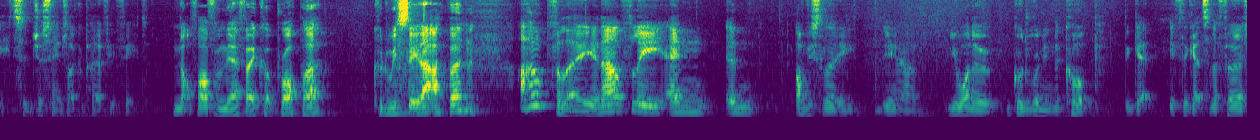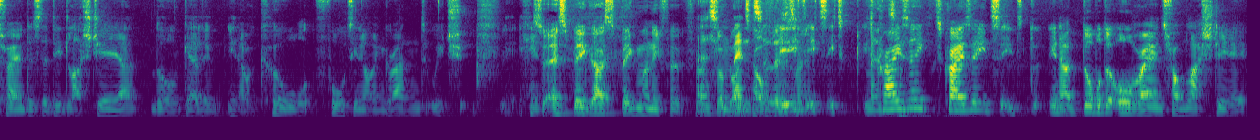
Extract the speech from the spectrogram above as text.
it's, it just seems like a perfect fit. Not far from the FA Cup proper. Could we see that happen? Uh, hopefully, and hopefully, and and obviously, you know, you want a good run in the cup. To get if they get to the first round as they did last year, they'll get a you know a cool forty nine grand, which you So it's big. That's big money for, for a That's club like mental, Telford. isn't Isn't it's, it? it's, it's, it's crazy. It's crazy. It's, it's you know doubled it all rounds from last year,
